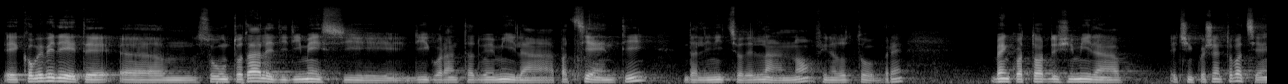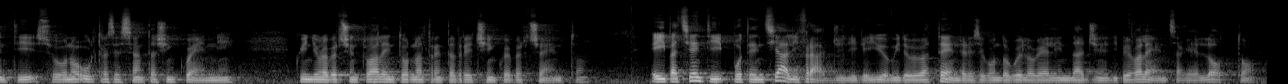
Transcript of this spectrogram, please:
E come vedete, ehm, su un totale di dimessi di 42.000 pazienti dall'inizio dell'anno fino ad ottobre, ben 14.500 pazienti sono ultra 65 anni, quindi una percentuale intorno al 33,5%. E i pazienti potenziali fragili che io mi dovevo attendere, secondo quello che è l'indagine di prevalenza, che è l'8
